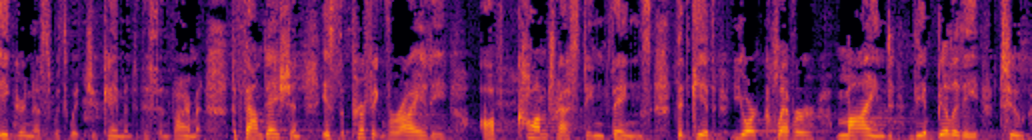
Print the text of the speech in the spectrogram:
eagerness with which you came into this environment. The foundation is the perfect variety of contrasting things that give your clever mind the ability to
